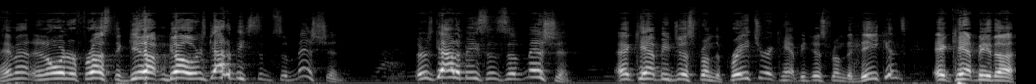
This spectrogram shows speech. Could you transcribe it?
Amen. In order for us to get up and go, there's got to be some submission. There's got to be some submission. It can't be just from the preacher. It can't be just from the deacons. It can't be the,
